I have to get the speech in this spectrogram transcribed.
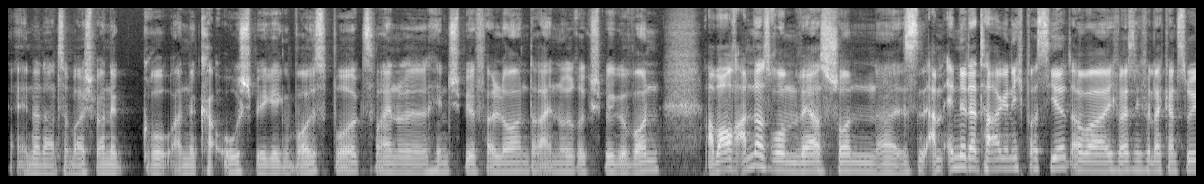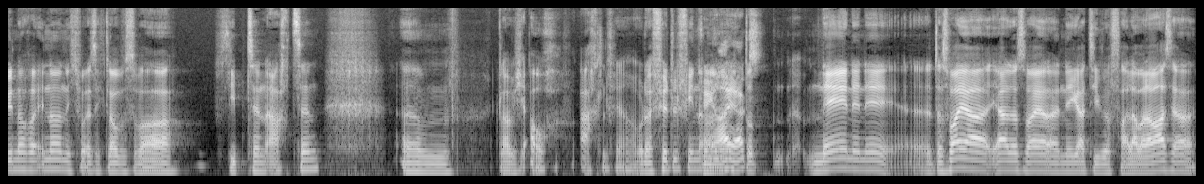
erinnere da zum Beispiel an eine, eine K.O.-Spiel gegen Wolfsburg, 2-0 Hinspiel verloren, 3-0 Rückspiel gewonnen. Aber auch andersrum wäre es schon, äh, ist am Ende der Tage nicht passiert, aber ich weiß nicht, vielleicht kannst du dich noch erinnern. Ich weiß, ich glaube, es war 17, 18. Ähm, glaube ich auch Achtelfinale oder Viertelfinale. Gegen Ajax? Dort, nee, nee, nee. Das war ja, ja, das war ja ein negativer Fall. Aber da war es ja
